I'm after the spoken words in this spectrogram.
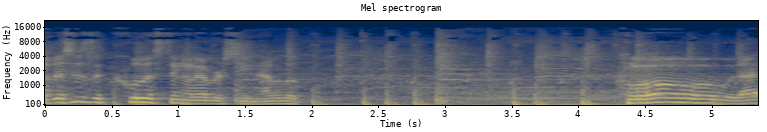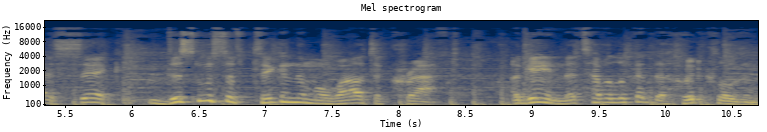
This is the coolest thing I've ever seen. Have a look. Whoa, that is sick. This must have taken them a while to craft. Again, let's have a look at the hood clothing.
